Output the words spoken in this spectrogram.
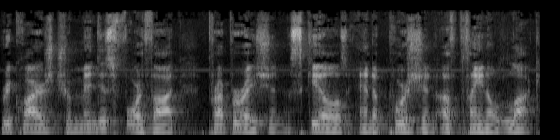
requires tremendous forethought, preparation, skills, and a portion of plain old luck.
